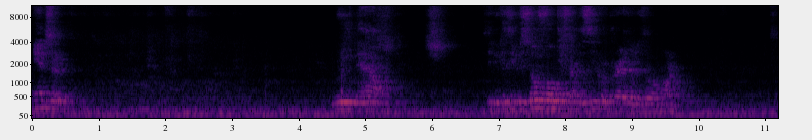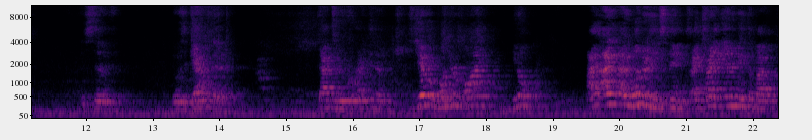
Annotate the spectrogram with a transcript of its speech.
Answer me now. See, because he was so focused on the secret prayers of his own heart. Instead of, there was a gap there. God could have corrected him. Did you ever wonder why? You know, I, I, I wonder these things. I try to animate the Bible.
